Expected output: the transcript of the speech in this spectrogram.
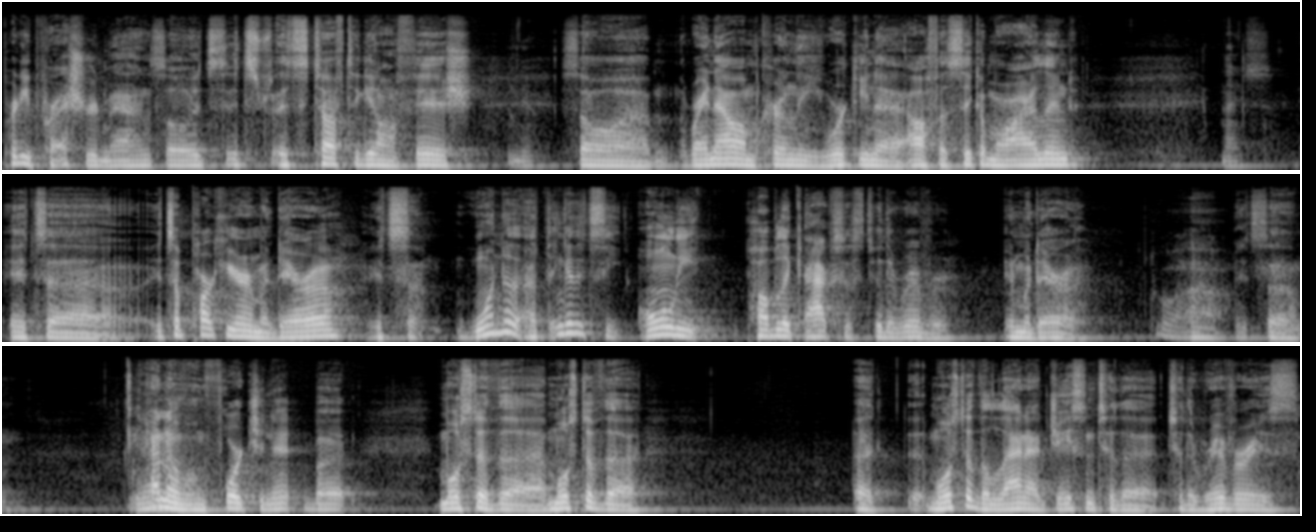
pretty pressured, man. So it's it's it's tough to get on fish. Yeah. So um, right now, I'm currently working at Alpha Sycamore Island. Nice. It's a it's a park here in Madera. It's one of I think it's the only public access to the river in Madera. Wow. It's um, yeah. kind of unfortunate, but most of the most of the uh, most of the land adjacent to the to the river is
